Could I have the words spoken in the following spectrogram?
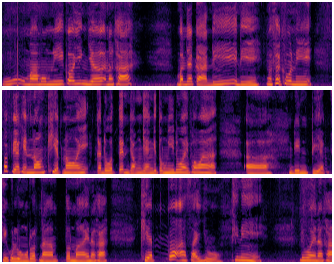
โอ้ มามุมนี้ก็ยิ่งเยอะนะคะ บรรยากาศดีดีเมื่อสักครู่นี้ป้าเปียกเห็นน้องเขียดน้อย กระโดดเต้นยองแยงอยู่ตรงนี้ด้วย เพราะว่าดินเปียกที่คุณลุงรดน้ำต้นไม้นะคะ เขียดก็อาศัยอยู่ที่นี่ด้วยนะคะ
